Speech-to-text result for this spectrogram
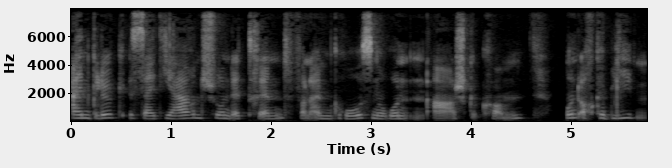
Ein Glück ist seit Jahren schon der Trend von einem großen runden Arsch gekommen und auch geblieben.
